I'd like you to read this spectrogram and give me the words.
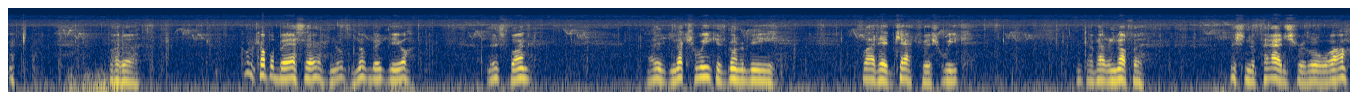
but uh caught a couple bass there. No no big deal. It's fun. I think next week is going to be flathead catfish week. I think I've had enough of fishing the pads for a little while.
